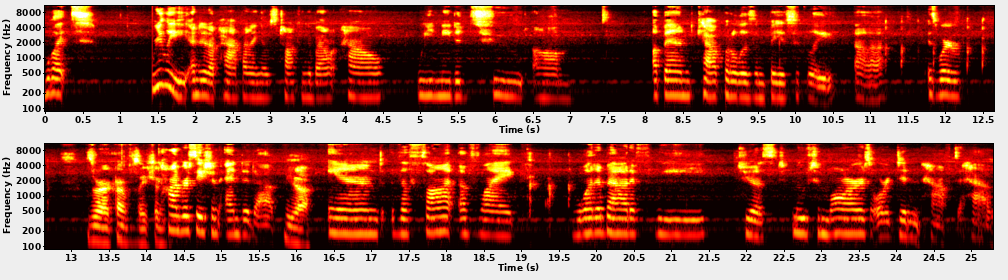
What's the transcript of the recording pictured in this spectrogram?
what really ended up happening, I was talking about how we needed to um, upend capitalism, basically, uh, is where where our conversation. conversation ended up Yeah. and the thought of like what about if we just moved to mars or didn't have to have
